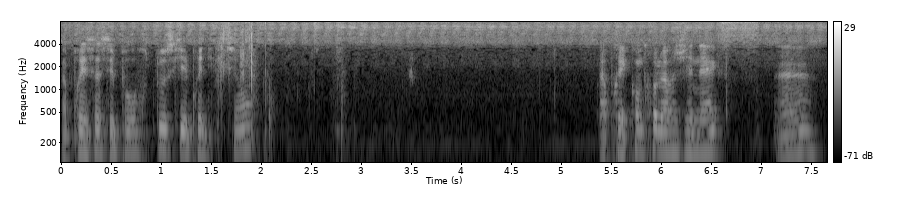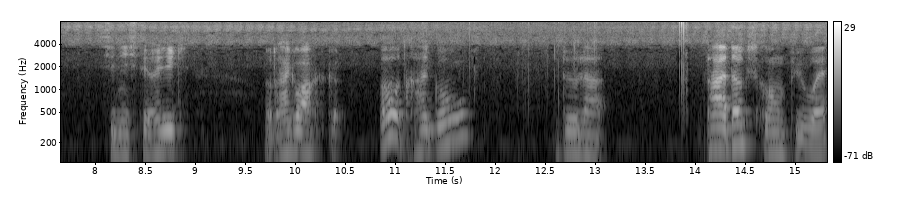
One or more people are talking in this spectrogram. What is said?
Après ça c'est pour tout ce qui est prédiction. Après contrôleur Genex, hein, sinistérique, dragon arc, oh dragon de la paradoxe corrompu, ouais.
